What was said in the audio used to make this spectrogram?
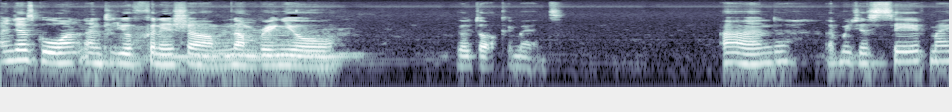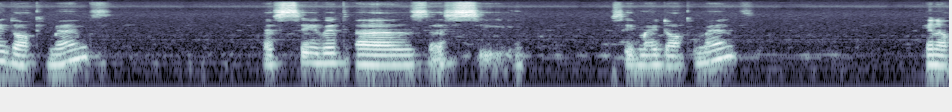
And just go on until you finish um, numbering your, your document. And let me just save my document. Let's save it as, let's see, save my documents in a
